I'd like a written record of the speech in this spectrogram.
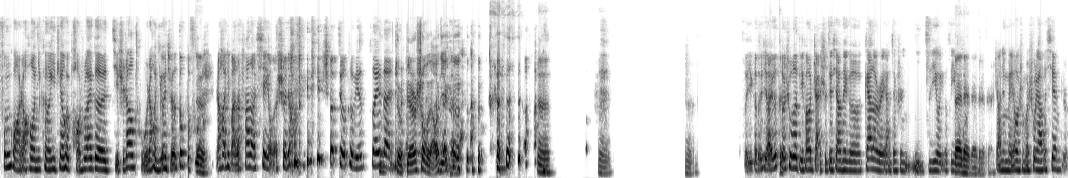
疯狂，然后你可能一天会跑出来个几十张图，然后你会觉得都不错，然后你把它发到现有的社交媒体上就特别 灾难，就别人受不了你。嗯嗯嗯，所以可能需要一个特殊的地方展示，就像那个 gallery 啊，就是你自己有一个自己的对对对对对，这样就没有什么数量的限制，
